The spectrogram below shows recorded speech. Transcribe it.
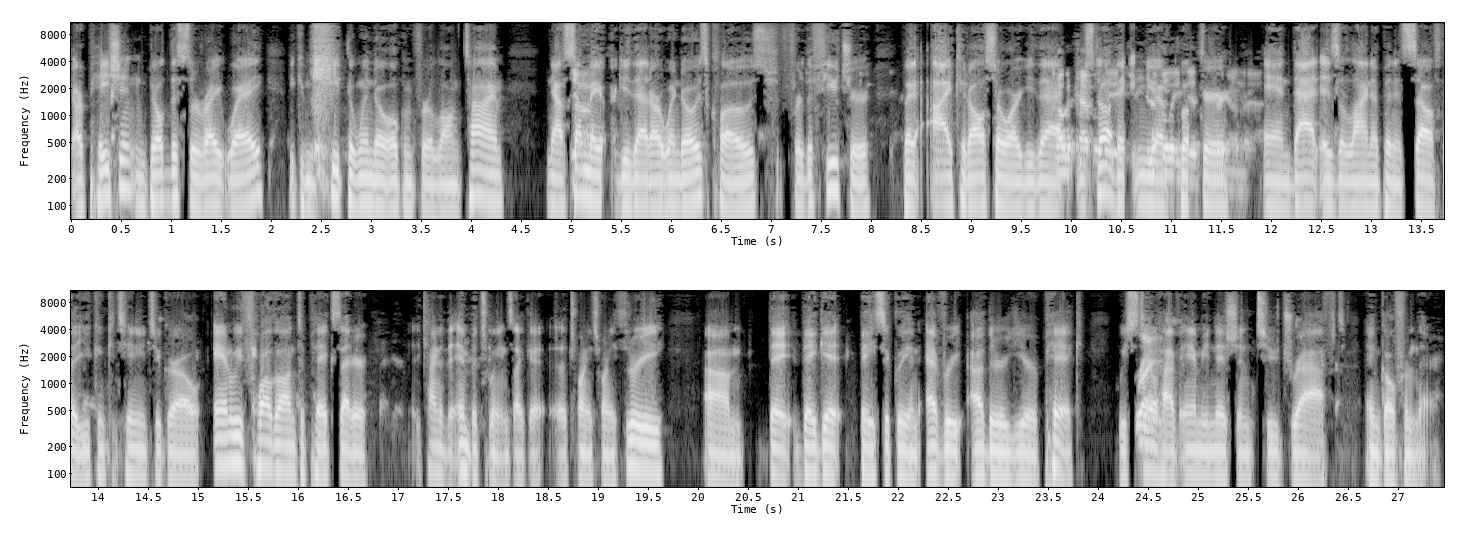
are patient and build this the right way, you can keep the window open for a long time. Now, some yeah. may argue that our window is closed for the future, but I could also argue that you still have Ayton, you have Booker, that. and that is a lineup in itself that you can continue to grow. And we've held on to picks that are kind of the in betweens, like a, a 2023. Um, they they get basically an every other year pick. We still right. have ammunition to draft and go from there.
